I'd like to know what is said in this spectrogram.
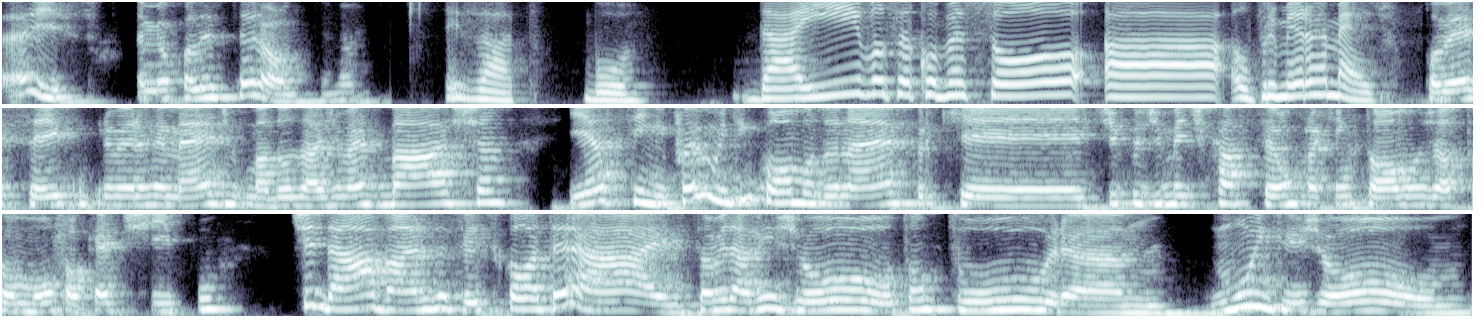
é isso. É meu colesterol, entendeu? Exato. Boa. Daí você começou a... o primeiro remédio. Comecei com o primeiro remédio, com uma dosagem mais baixa. E assim, foi muito incômodo, né? Porque esse tipo de medicação, para quem toma, já tomou qualquer tipo, te dá vários efeitos colaterais. Então, me dava enjoo, tontura, muito enjoo.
